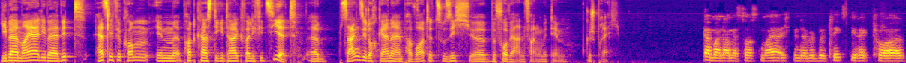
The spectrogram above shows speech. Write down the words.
Lieber Herr Mayer, lieber Herr Witt, herzlich willkommen im Podcast Digital Qualifiziert. Äh, sagen Sie doch gerne ein paar Worte zu sich, äh, bevor wir anfangen mit dem Gespräch. Ja, mein Name ist Thorsten Mayer. Ich bin der Bibliotheksdirektor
